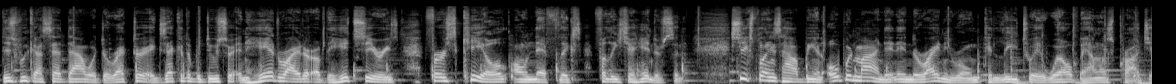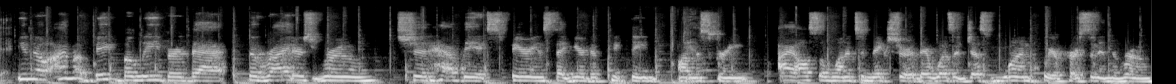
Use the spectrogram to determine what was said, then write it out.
This week I sat down with director, executive producer, and head writer of the hit series First Kill on Netflix, Felicia Henderson. She explains how being open minded in the writing room can lead to a well balanced project. You know, I'm a big believer that the writer's room should have the experience that you're depicting on the screen. I also wanted to make sure there wasn't just one queer person in the room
